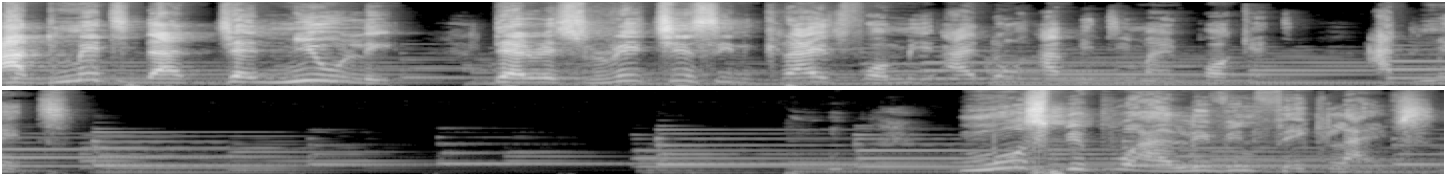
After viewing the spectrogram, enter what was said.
Admit that genuinely there is riches in Christ for me. I don't have it in my pocket. Admit. Most people are living fake lives.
